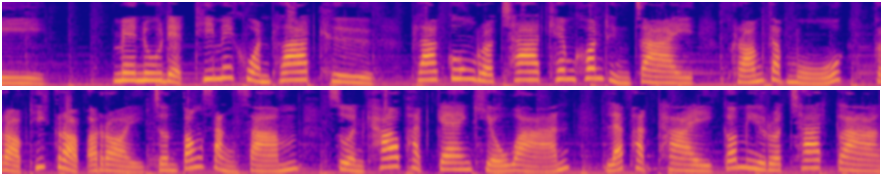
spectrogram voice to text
ดี เมนูเด็ดที่ไม่ควรพลาดคือพลากุ้งรสชาติเข้มข้นถึงใจ พร้อมกับหมู กรอบที่กรอบอร่อย จนต้องสั่งซ้ำ ส่วนข้าวผัดแกงเขียวหวาน และผัดไทยก็มีรสชาติกลาง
